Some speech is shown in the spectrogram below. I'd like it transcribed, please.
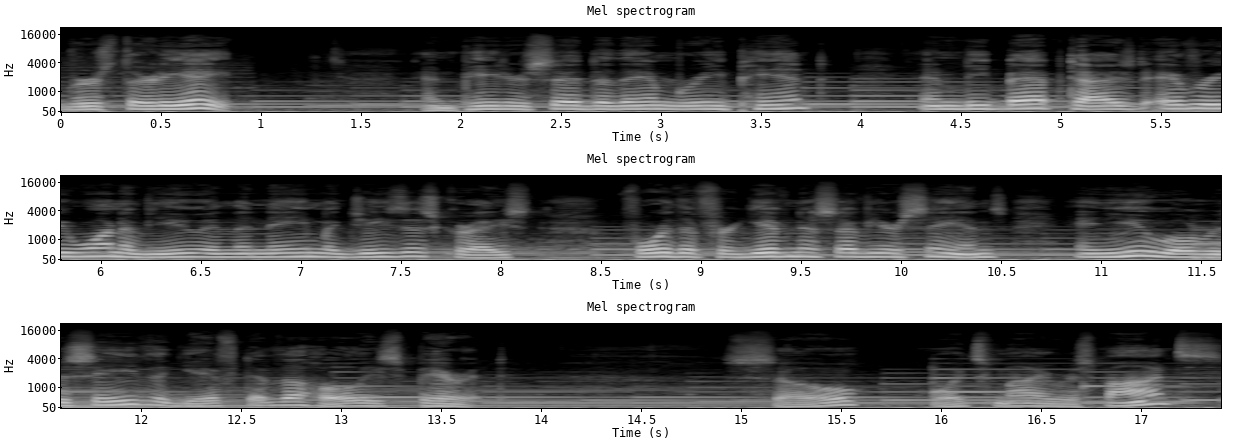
verse 38. And Peter said to them, Repent and be baptized every one of you in the name of Jesus Christ for the forgiveness of your sins, and you will receive the gift of the Holy Spirit. So, what's my response?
